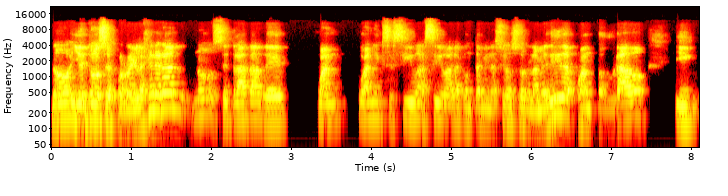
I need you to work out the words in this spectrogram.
¿no? Y entonces, por regla general, ¿no? se trata de cuán, cuán excesiva ha sido la contaminación sobre la medida, cuánto ha durado y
